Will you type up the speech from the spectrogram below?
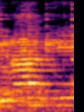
Nirani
